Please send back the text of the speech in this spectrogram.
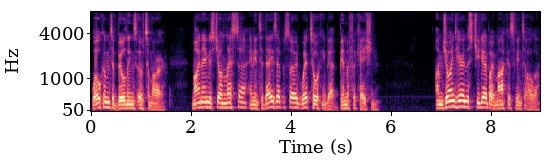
Welcome to Buildings of Tomorrow. My name is John Lester, and in today's episode, we're talking about BIMification. I'm joined here in the studio by Markus Winterholer,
